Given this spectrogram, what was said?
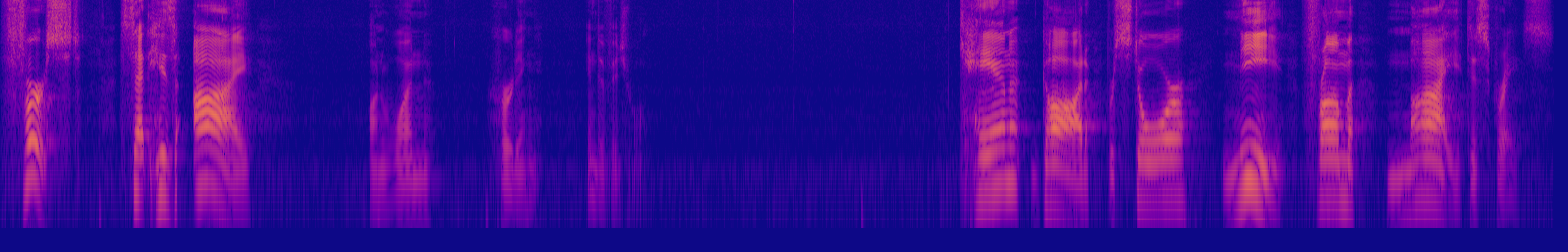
first set his eye on one hurting individual. Can God restore me from my disgrace?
